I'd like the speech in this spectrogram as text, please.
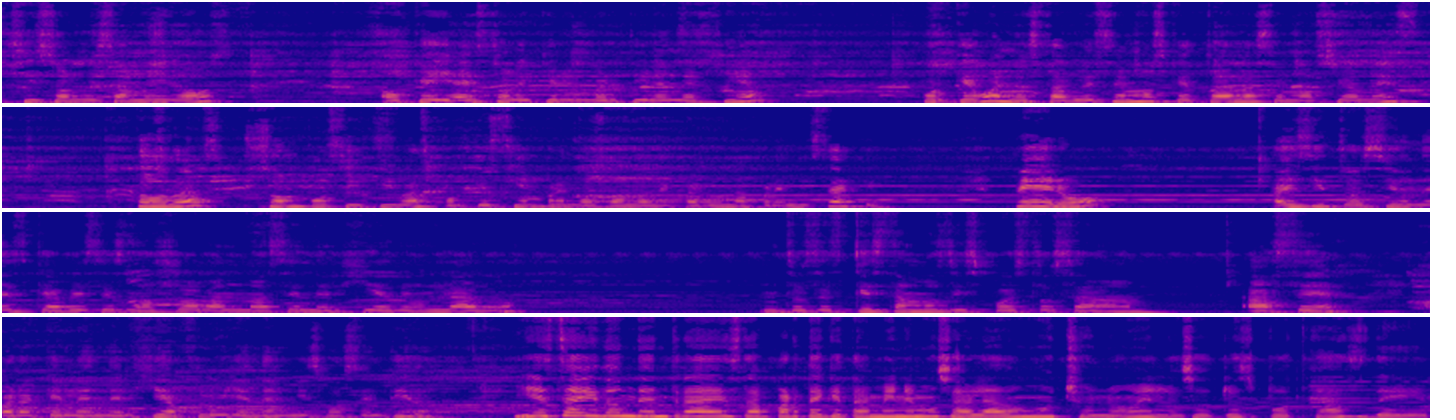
si son mis amigos. Ok, a esto le quiero invertir energía. Porque bueno, establecemos que todas las emociones, todas son positivas porque siempre nos van a dejar un aprendizaje. Pero hay situaciones que a veces nos roban más energía de un lado. Entonces, ¿qué estamos dispuestos a, a hacer? Para que la energía fluya en el mismo sentido. Y es ahí donde entra esta parte que también hemos hablado mucho, ¿no? En los otros podcasts de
